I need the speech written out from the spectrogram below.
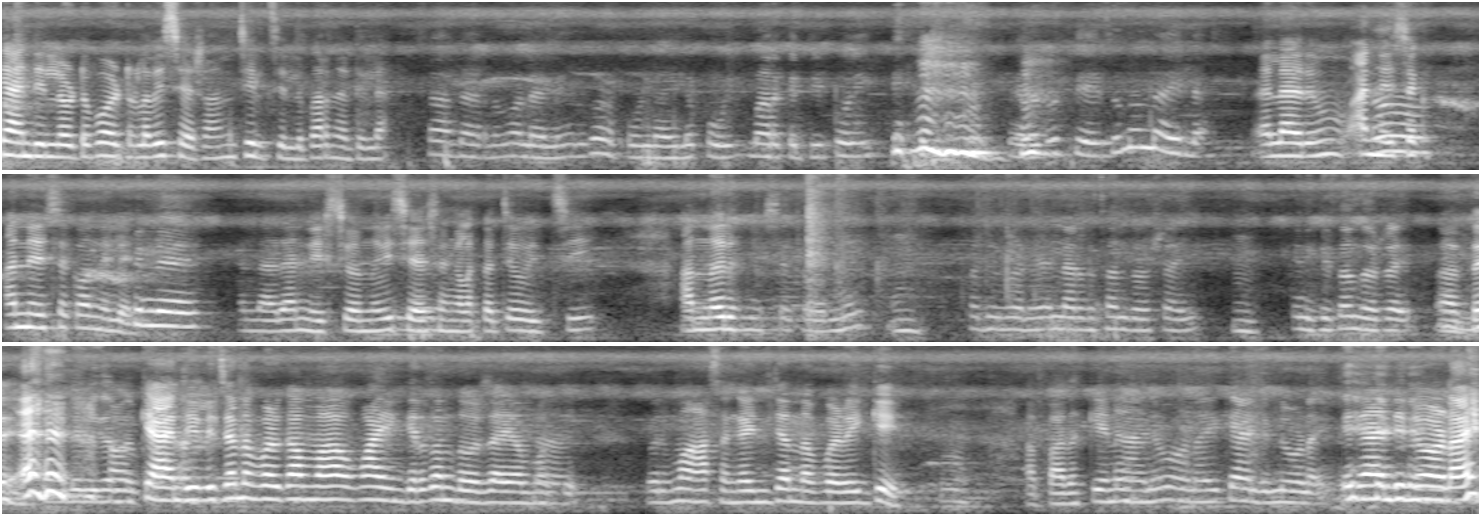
ക്യാന്റീനിലോട്ട് പോയിട്ടുള്ള വിശേഷം ചിൽച്ചില്ല് പറഞ്ഞിട്ടില്ല. സാധാരണ പോലെ തന്നെ ഒരു കുഴപ്പമുണ്ടായില്ല പോയി മാർക്കറ്റിൽ പോയി. പ്രത്യേകിച്ചൊന്നും ഉണ്ടായില്ല. എല്ലാവരും അന്വേഷിച്ച അന്വേഷിച്ചൊക്കെ വന്നില്ലേ? പിന്നെ? എല്ലാവരും അന്വേഷിച്ച് വന്ന് വിശേഷങ്ങളൊക്കെ ചോദിച്ച് അന്നൊരു അന്വേഷിച്ചൊക്കെ വന്ന് അതുപോലെ എല്ലാവർക്കും സന്തോഷമായി എനിക്ക് സന്തോഷമായി അതെ. ക്യാന്റീനിൽ ചെന്നപ്പോഴേക്കും അമ്മ ഭയങ്കര സന്തോഷമായി അമ്മയ്ക്ക്. ഒരു മാസം കഴിഞ്ഞ് ചെന്നപ്പോഴേക്കേ. അപ്പൊ അതൊക്കെയാണ് ഞാനും ഓണായി ക്യാന്റീനും ഓണായി. ക്യാന്റീനും ഓണായി.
